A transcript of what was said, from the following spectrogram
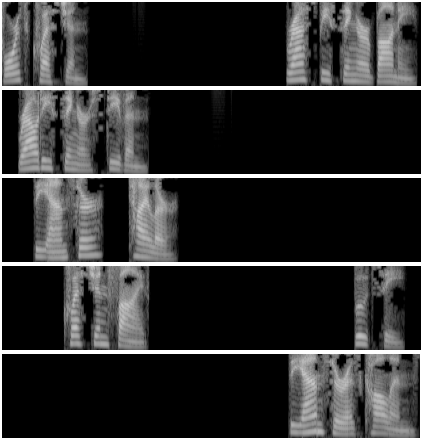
Fourth question. Raspy singer Bonnie. Rowdy singer Stephen. The answer? Tyler. Question 5. Bootsy. The answer is Collins.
